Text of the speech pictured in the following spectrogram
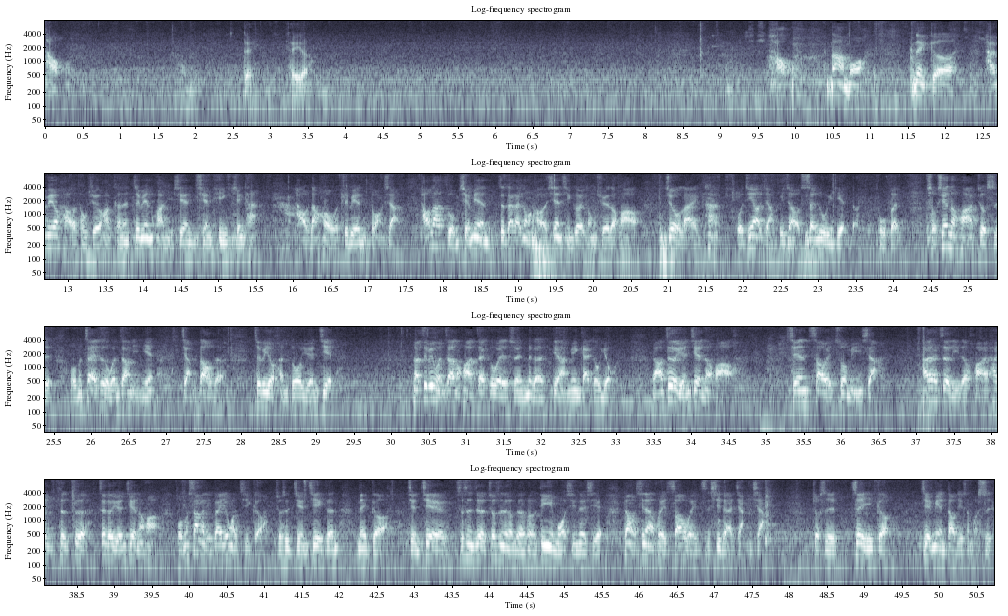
好，对，可以了。好，那么那个。还没有好的同学的话，可能这边的话，你先先听先看，好，然后我这边往下。好，那我们前面这大概弄好了，现在请各位同学的话，就来看我今天要讲比较深入一点的部分。首先的话，就是我们在这个文章里面讲到的，这边有很多原件。那这篇文章的话，在各位的那个电脑里面应该都有。然后这个元件的话，先稍微说明一下。它在这里的话，它这这这个元件的话，我们上个礼拜用了几个，就是简介跟那个简介，就是这就是那个那个定义模型那些。但我现在会稍微仔细的来讲一下，就是这一个界面到底什么事。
